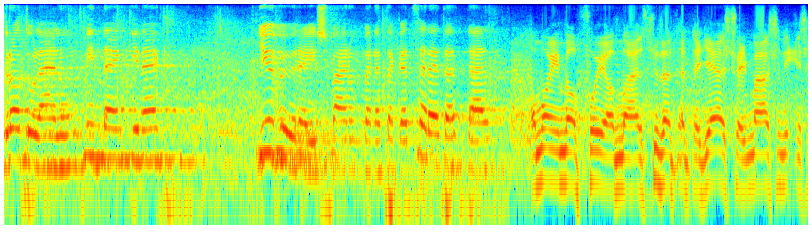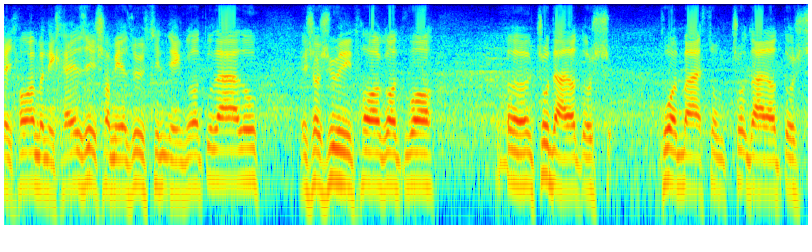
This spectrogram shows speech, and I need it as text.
Gratulálunk mindenkinek. Jövőre is várunk benneteket szeretettel. A mai nap folyamán született egy első, egy második és egy harmadik helyezés, amihez őszintén gratulálok, és a zsűrit hallgatva ö, csodálatos kolbászok, csodálatos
